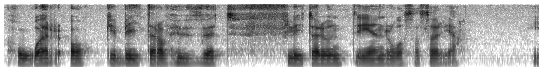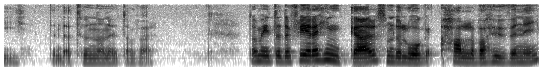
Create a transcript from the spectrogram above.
hår och bitar av huvudet flyta runt i en rosa sörja i den där tunnan utanför. De hittade flera hinkar som det låg halva huvuden i.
